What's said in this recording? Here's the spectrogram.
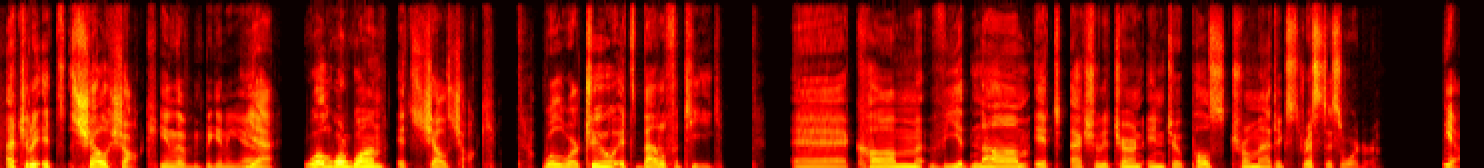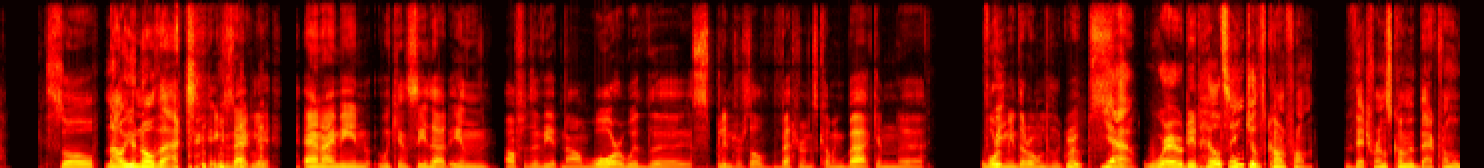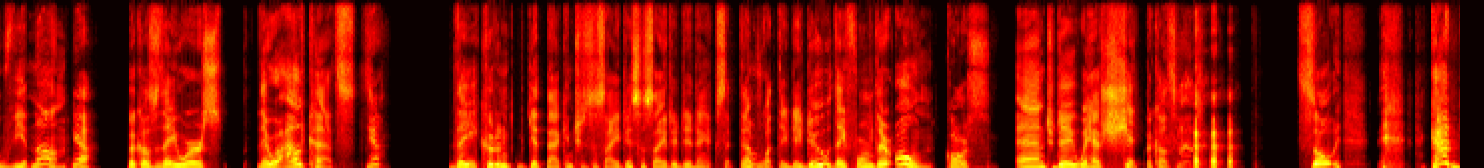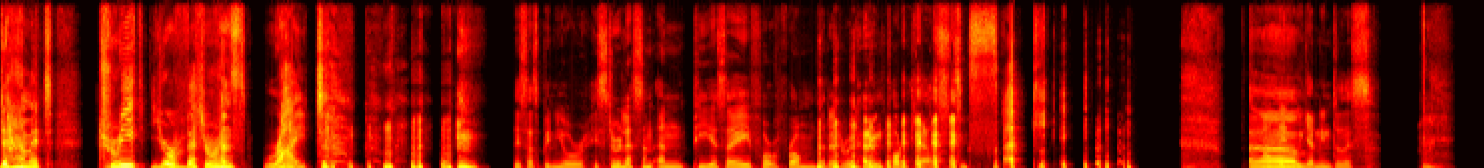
Actually, it's shell shock. In the beginning, yeah. Yeah. World War One, it's shell shock. World War Two, it's battle fatigue. Uh, come Vietnam, it actually turned into post traumatic stress disorder. Yeah. So now you know that. exactly. And I mean, we can see that in after the Vietnam War with the splinters of veterans coming back and uh, We- forming their own little groups. yeah. Where did Hell's Angels come from? Veterans coming back from Vietnam. Yeah. Because they were they were outcasts. Yeah. They couldn't get back into society. Society didn't accept them. What did they do? They formed their own. Of course. and today we have shit because of it. so, god damn it, treat your veterans right. This has been your history lesson and PSA for from the Dead Red Herring podcast. exactly. How did we Um, get into this?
